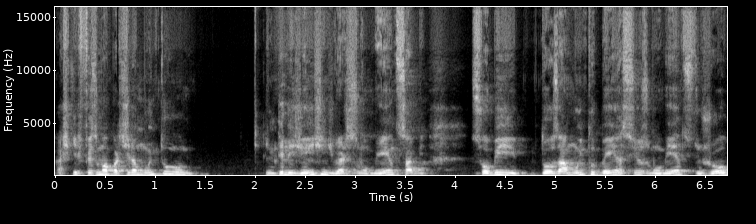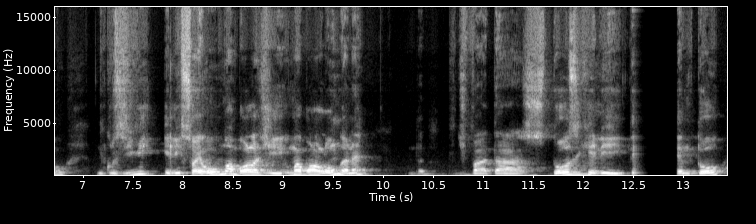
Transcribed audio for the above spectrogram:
Acho que ele fez uma partida muito inteligente em diversos momentos, sabe? Soube dosar muito bem assim os momentos do jogo. Inclusive, ele só errou uma bola de uma bola longa, né? Das 12 que ele tentou,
